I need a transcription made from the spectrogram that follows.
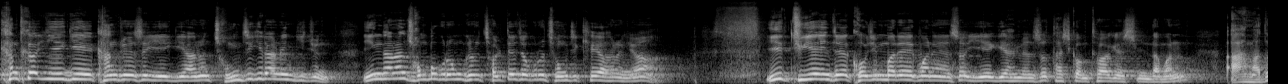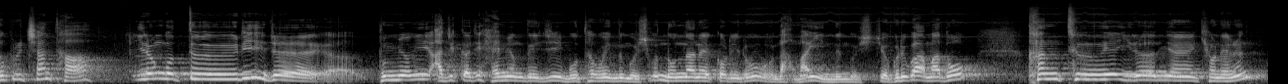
칸트가 얘기 강조해서 얘기하는 정직이라는 기준, 인간은 전부 그럼 그런 절대적으로 정직해야 하느냐? 이 뒤에 이제 거짓말에 관해서 얘기하면서 다시 검토하겠습니다만 아마도 그렇지 않다. 이런 것들이 이제 분명히 아직까지 해명되지 못하고 있는 것이고 논란의 거리로 남아 있는 것이죠. 그리고 아마도 칸트의 이런 견해는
